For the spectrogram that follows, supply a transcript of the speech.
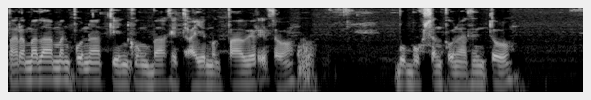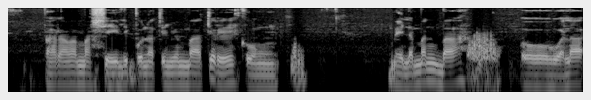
para malaman po natin kung bakit ayaw mag-power ito, bubuksan po natin to para masili po natin yung battery kung may laman ba o wala.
